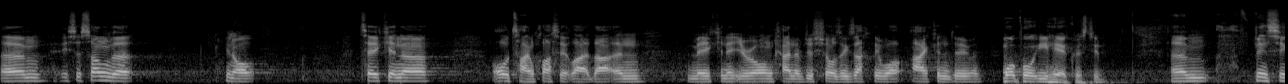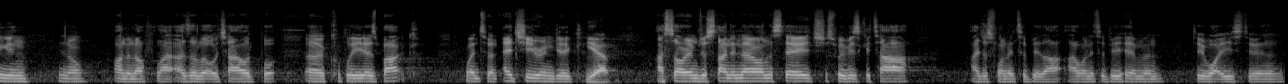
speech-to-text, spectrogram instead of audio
Um, it's a song that, you know, taking a old-time classic like that and making it your own kind of just shows exactly what I can do. What brought you here, Christian? Um, I've been singing, you know, on and off like as a little child, but a couple of years back, went to an Ed Sheeran gig. Yeah. I saw him just standing there on the stage, just with his guitar. I just wanted to be that. I wanted to be him and do what he's doing. And,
